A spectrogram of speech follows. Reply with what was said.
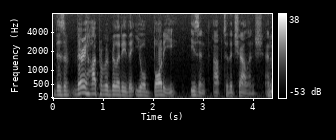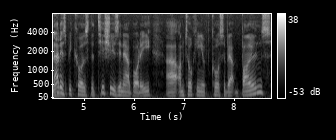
there's a very high probability that your body isn't up to the challenge. And mm. that is because the tissues in our body, uh, I'm talking, of course, about bones,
